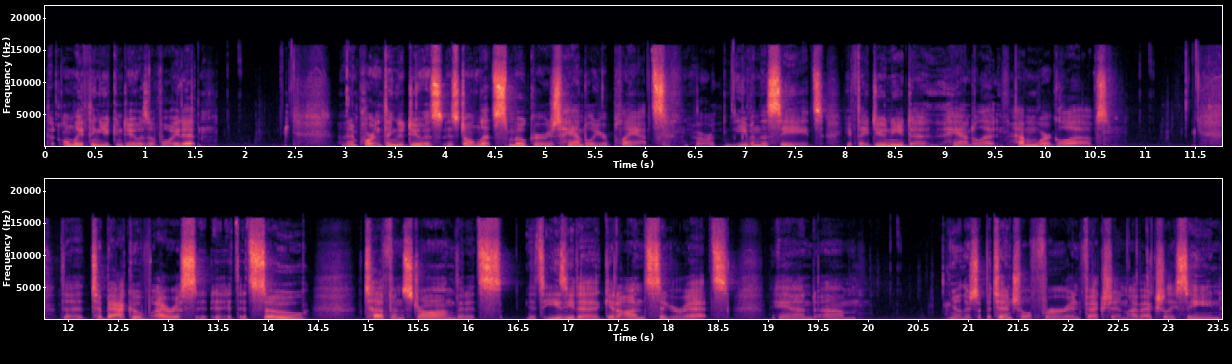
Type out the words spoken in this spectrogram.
the only thing you can do is avoid it an important thing to do is, is don't let smokers handle your plants or even the seeds. If they do need to handle it, have them wear gloves. The tobacco virus, it, it, it's so tough and strong that it's it's easy to get on cigarettes and um, you know there's a potential for infection. I've actually seen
